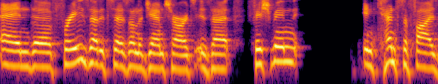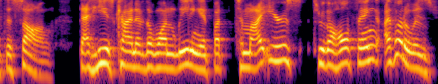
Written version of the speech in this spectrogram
And the phrase that it says on the jam charts is that Fishman intensifies the song, that he's kind of the one leading it. But to my ears, through the whole thing, I thought it was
